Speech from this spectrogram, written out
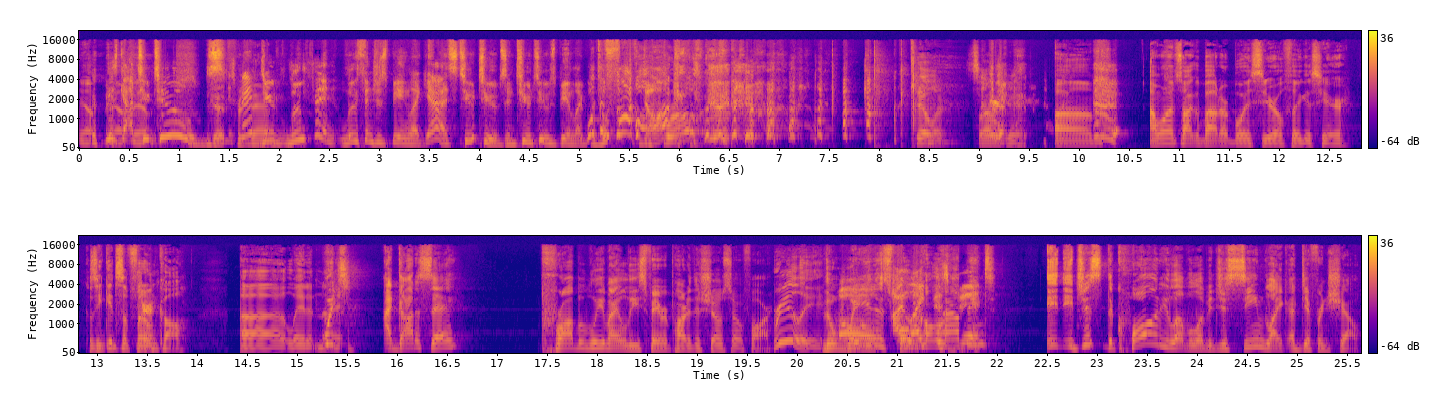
Yep, He's yep, got yep. two tubes. Good for great, them. Dude, Luthen, Luthen just being like, yeah, it's two tubes, and two tubes being like, what the fuck, dog? bro? Killer. So good. Um, I want to talk about our boy Cyril Figgis here because he gets a phone Sure. call uh, late at night. Which I gotta say, probably my least favorite part of the show so far. really? The way Oh, this phone like call this happened, it, it just the quality level of it just seemed like a different show.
